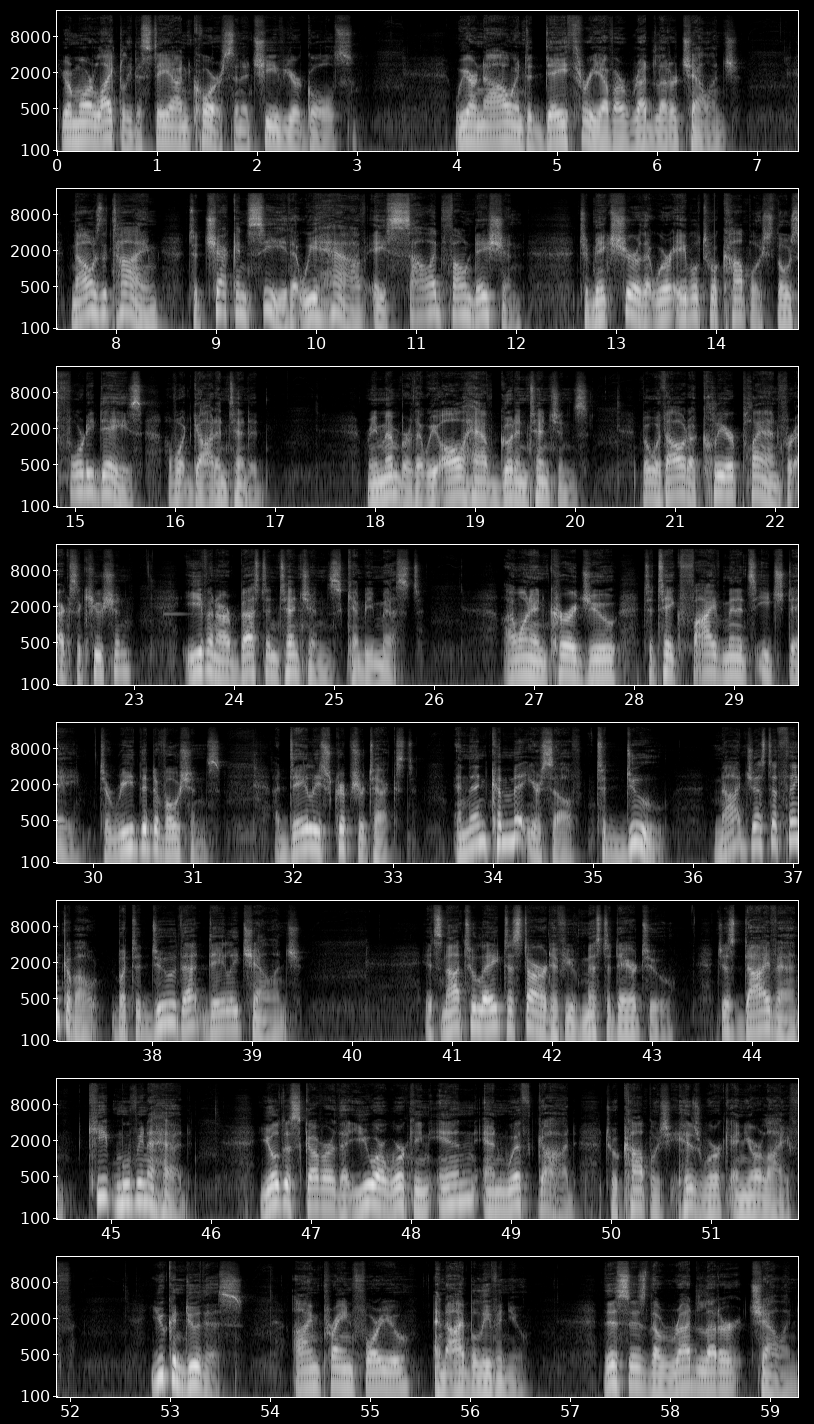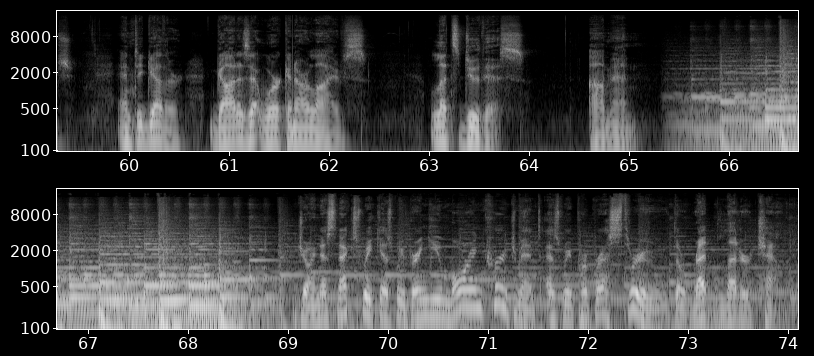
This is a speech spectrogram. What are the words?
you're more likely to stay on course and achieve your goals. We are now into day three of our Red Letter Challenge. Now is the time to check and see that we have a solid foundation to make sure that we're able to accomplish those 40 days of what God intended. Remember that we all have good intentions, but without a clear plan for execution, even our best intentions can be missed. I want to encourage you to take five minutes each day to read the devotions, a daily scripture text, and then commit yourself to do, not just to think about, but to do that daily challenge. It's not too late to start if you've missed a day or two. Just dive in, keep moving ahead, you'll discover that you are working in and with God to accomplish His work in your life. You can do this. I'm praying for you, and I believe in you. This is the Red Letter Challenge, and together, God is at work in our lives. Let's do this. Amen. Join us next week as we bring you more encouragement as we progress through the Red Letter Challenge.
